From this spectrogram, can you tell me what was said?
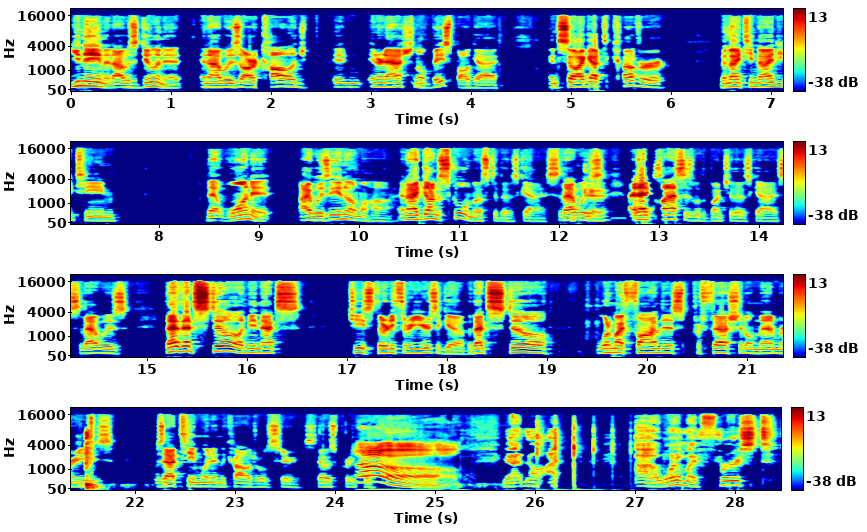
you name it. I was doing it. And I was our college international baseball guy. And so I got to cover the 1990 team that won it. I was in Omaha and I'd gone to school with most of those guys. So that was I'd had classes with a bunch of those guys. So that was, that that's still, I mean, that's, geez, 33 years ago, but that's still one of my fondest professional memories was that team winning the College World Series. That was pretty cool. oh, Yeah, no, I uh, one of my first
